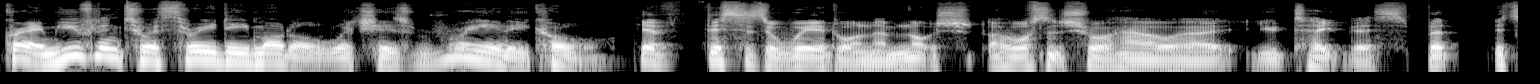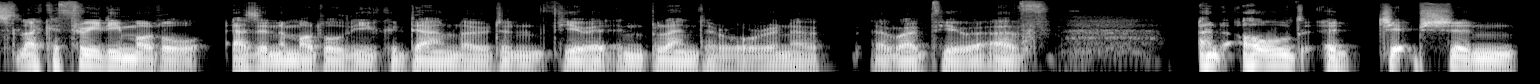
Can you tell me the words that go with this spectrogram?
Graham, you've linked to a 3D model, which is really cool. Yeah, this is a weird one. I'm not. Sh- I wasn't sure how uh, you take this, but it's like a 3D model, as in a model you could download and view it in Blender or in a, a web viewer of an old Egyptian,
